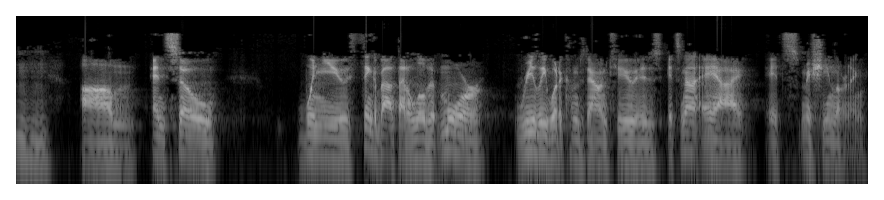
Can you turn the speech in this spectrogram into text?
Mm-hmm. Um, and so when you think about that a little bit more, really what it comes down to is it's not AI, it's machine learning.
